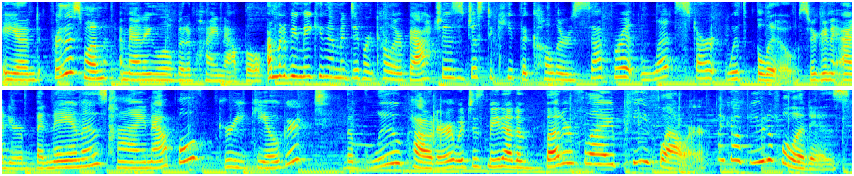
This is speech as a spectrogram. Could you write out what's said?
and for this one, I'm adding a little bit of pineapple. I'm gonna be making them in different color batches just to keep the colors separate. Let's start with blue. So you're gonna add your bananas, pineapple, Greek yogurt, the blue powder, which is made out of butterfly pea flower. Look how beautiful it is.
